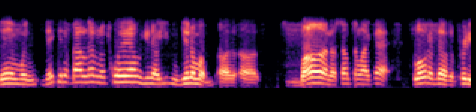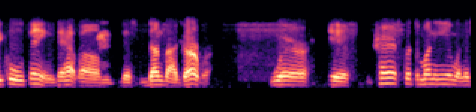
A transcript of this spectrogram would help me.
then when they get about eleven or twelve, you know, you can get them a, a, a bond or something like that. Florida does a pretty cool thing. They have um that's done by Gerber, where if parents put the money in when they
